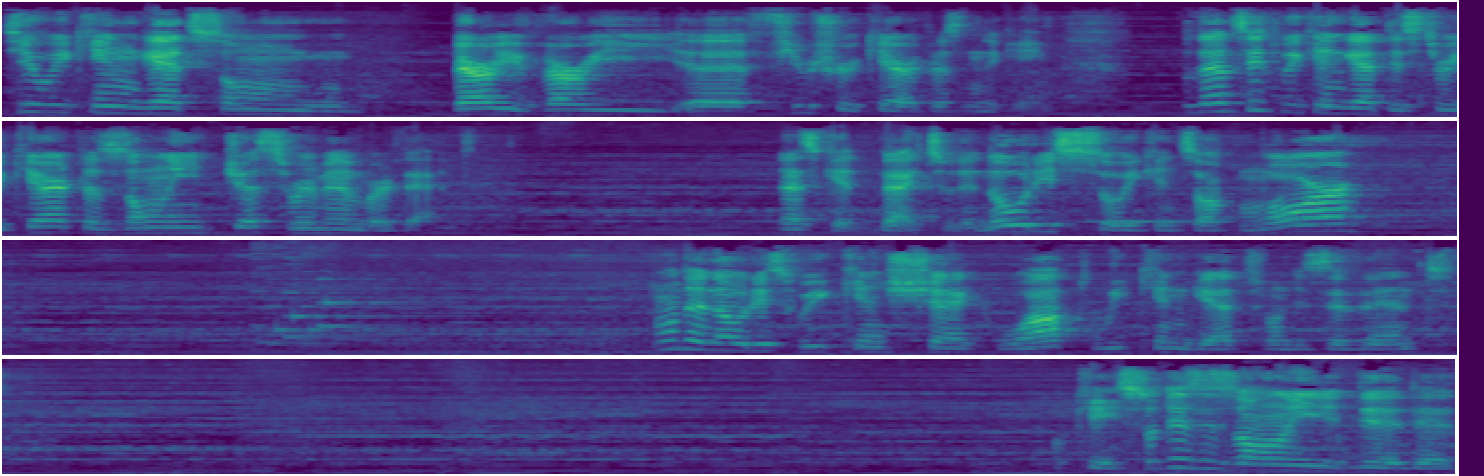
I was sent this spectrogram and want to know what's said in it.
till we can get some very, very uh, future characters in the game. So that's it, we can get these three characters only, just remember that. Let's get back to the notice so we can talk more. On the notice we can check what we can get from this event. Okay, so this is only the, the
